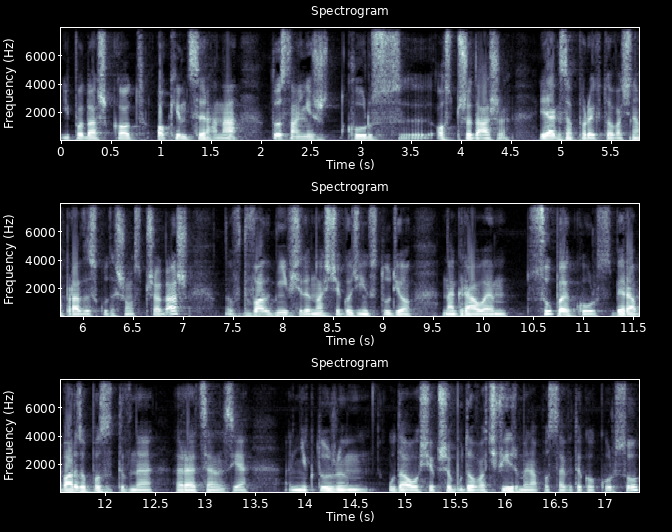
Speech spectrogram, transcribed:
i podasz kod okiem cyrana, dostaniesz kurs y, o sprzedaży. Jak zaprojektować naprawdę skuteczną sprzedaż. W dwa dni, w 17 godzin w studio nagrałem super kurs, zbiera bardzo pozytywne recenzje. Niektórym udało się przebudować firmy na podstawie tego kursu.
